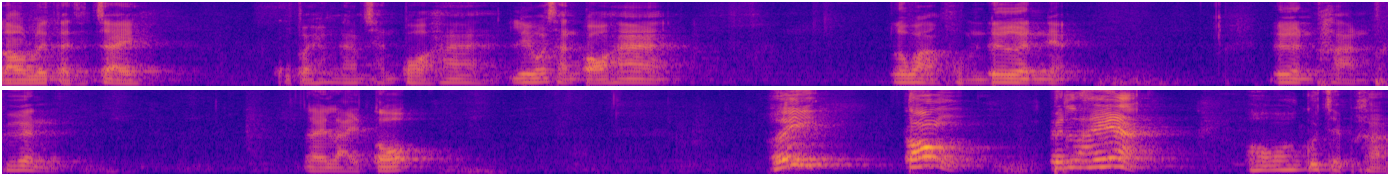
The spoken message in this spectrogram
เราเลยตัดสินใจ กูไปห้องน้ำชั้นป .5 เรียกว่าชั้นป .5 ระหว่างผมเดินเนี่ย เดินผ่านเพื่อน หลาย ๆ โต๊ะ เฮ้ย ต้องเป็นไรอะ อ๋อ กูเจ็บขา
